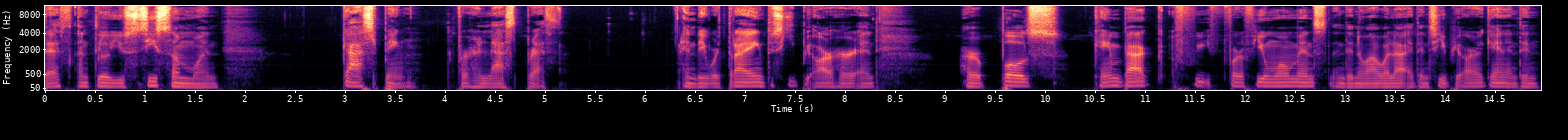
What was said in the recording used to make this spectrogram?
death until you see someone gasping for her last breath. And they were trying to CPR her, and her pulse came back for a few moments, and then nawawala, and then CPR again, and then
